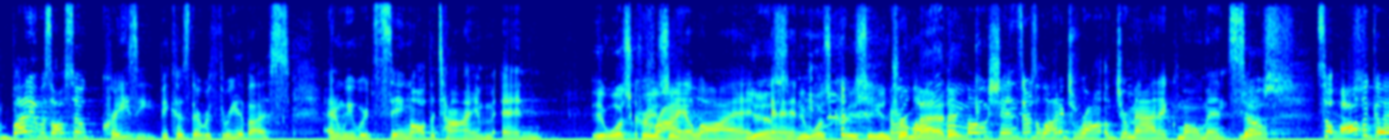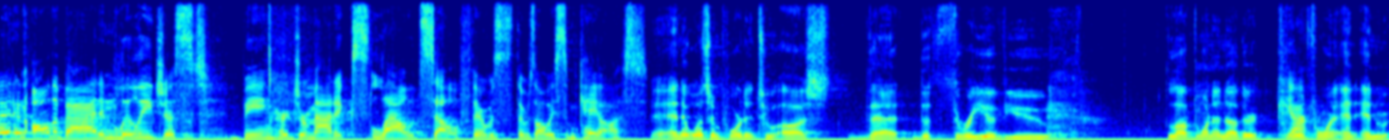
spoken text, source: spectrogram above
But it was also crazy because there were three of us and we would sing all the time and it was crazy. Cry a lot. Yes, it was crazy and there dramatic. There were a lot of emotions. There was a lot of dra- dramatic moments. So, yes. So yes. all the good and all the bad, and Lily just being her dramatic, loud self. There was there was always some chaos. And it was important to us that the three of you loved one another, cared yeah. for one, and and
